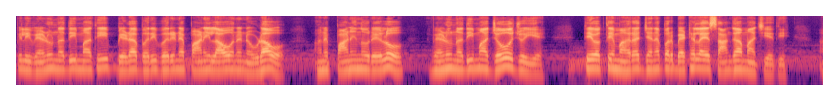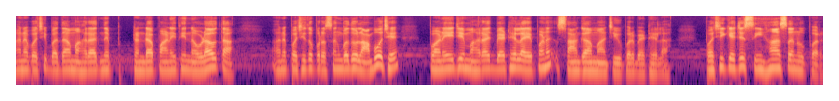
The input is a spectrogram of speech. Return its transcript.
પેલી વેણુ નદીમાંથી બેડા ભરી ભરીને પાણી લાવો અને નવડાવો અને પાણીનો રેલો વેણુ નદીમાં જવો જોઈએ. તે વખતે મહારાજ જેના પર બેઠેલા એ સાંગા માચી હતી અને પછી બધા મહારાજને ઠંડા પાણીથી નવડાવતા અને પછી તો પ્રસંગ બધો લાંબો છે પણ એ જે મહારાજ બેઠેલા એ પણ સાંગા માચી ઉપર બેઠેલા. પછી કે છે સિંહાસન ઉપર.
